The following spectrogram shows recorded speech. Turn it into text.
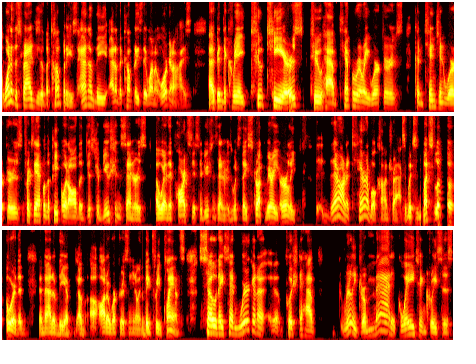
one of the strategies of the companies and of the and of the companies they want to organize has been to create two tiers to have temporary workers, contingent workers. For example, the people at all the distribution centers, uh, where the parts distribution centers, which they struck very early, they're on a terrible contract, which is much lower than, than that of the of, uh, auto workers, you know, in the big three plants. So they said we're going to uh, push to have really dramatic wage increases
